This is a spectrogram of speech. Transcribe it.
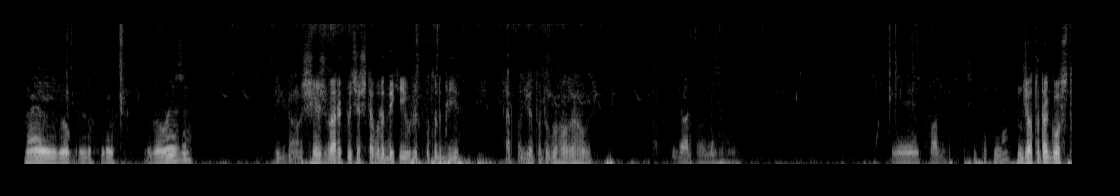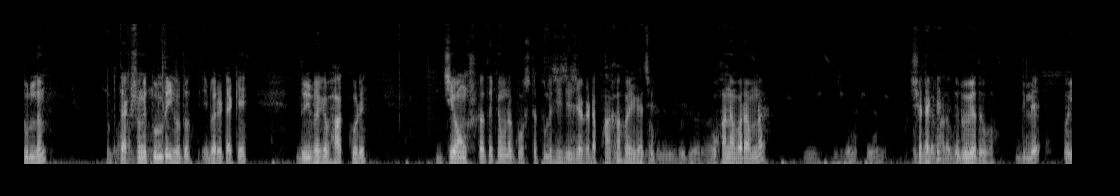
হ্যাঁ এই রোগ রোগ হয়েছে। ঠিক আছে আমরা শেষবার একটু চেষ্টা করে দেখি ওষুধপত্র দিয়ে তারপর যতটুকু হবে হবে। যতটা গোস তুললাম ওটা তো একসঙ্গে তুলতেই হতো। এবার এটাকে দুই ভাগে ভাগ করে যে অংশটা থেকে আমরা গোসটা তুলেছি, যে জায়গাটা ফাঁকা হয়ে গেছে, ওখানে আবার আমরা সেটাকে রুয়ে দেবো। দিলে ওই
